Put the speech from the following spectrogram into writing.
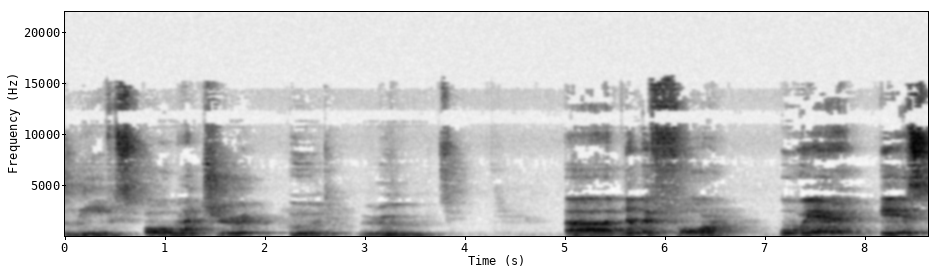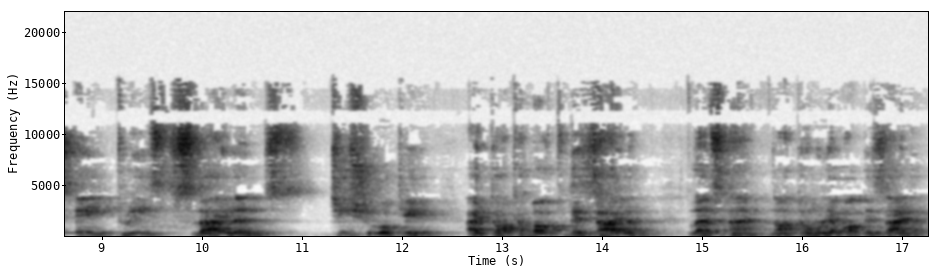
leaves, or mature wood root. Uh, number four, where is a tree xylem tissue located? I talked about the xylem last time, not only about the xylem,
